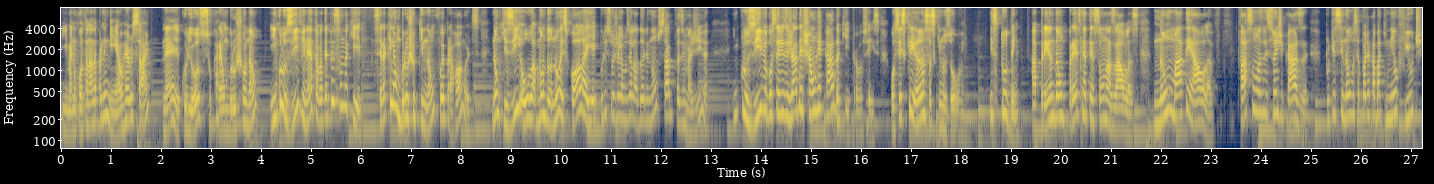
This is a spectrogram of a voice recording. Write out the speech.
E, mas não conta nada para ninguém. Aí o Harry sai, né? Curioso se o cara é um bruxo ou não. Inclusive, né, tava até pensando aqui, será que ele é um bruxo que não foi para Hogwarts? Não quis ir ou abandonou a escola e aí por isso hoje ele é um zelador e não sabe fazer magia? Inclusive, eu gostaria de já deixar um recado aqui para vocês. Vocês crianças que nos ouvem, estudem, aprendam, prestem atenção nas aulas, não matem aula. Façam as lições de casa, porque senão você pode acabar que nem o Filch,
